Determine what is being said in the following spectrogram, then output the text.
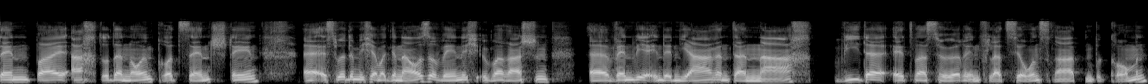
denn bei acht oder neun Prozent stehen. Äh, es würde mich aber genauso wenig überraschen, äh, wenn wir in den Jahren danach wieder etwas höhere Inflationsraten bekommen.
